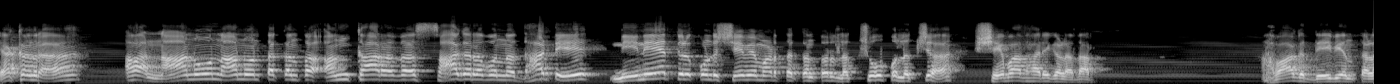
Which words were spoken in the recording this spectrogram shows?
ಯಾಕಂದ್ರ, ಆ ನಾನು ನಾನು ಅಂತಕ್ಕಂಥ ಅಹಂಕಾರದ ಸಾಗರವನ್ನ ದಾಟಿ ನೀನೇ ತಿಳ್ಕೊಂಡು ಸೇವೆ ಮಾಡತಕ್ಕಂಥವ್ರು ಲಕ್ಷೋಪಲಕ್ಷ ಸೇವಾಧಾರಿಗಳದಾರ. ಅವಾಗ ದೇವಿ ಅಂತಳ,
